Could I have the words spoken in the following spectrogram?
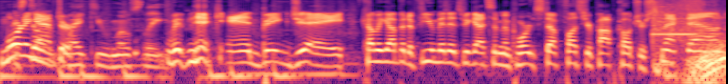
I Morning still after like you mostly. with Nick and Big J coming up in a few minutes. We got some important stuff, plus your pop culture smackdown.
